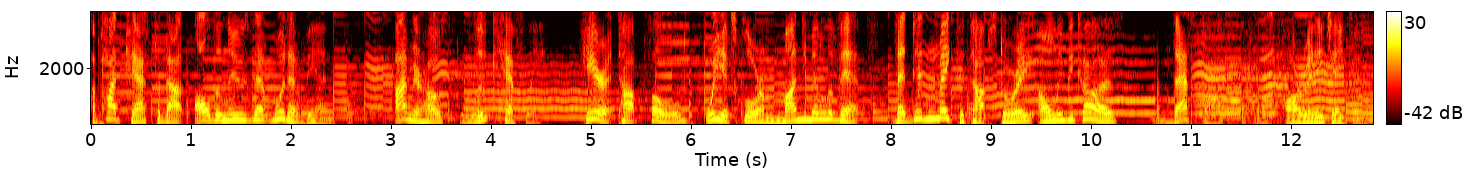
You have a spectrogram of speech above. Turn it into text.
a podcast about all the news that would have been. I'm your host, Luke Heffley. Here at Top Fold, we explore monumental events that didn't make the top story only because that spot was already taken.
